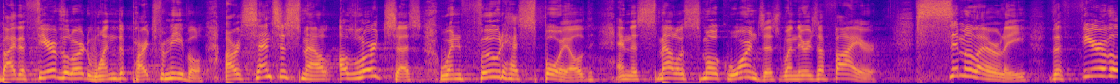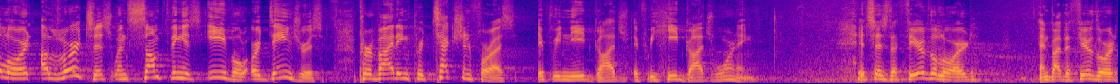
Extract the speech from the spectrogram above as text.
by the fear of the Lord, one departs from evil. Our sense of smell alerts us when food has spoiled, and the smell of smoke warns us when there is a fire. Similarly, the fear of the Lord alerts us when something is evil or dangerous, providing protection for us if we need God's if we heed God's warning. It says the fear of the Lord and by the fear of the Lord,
